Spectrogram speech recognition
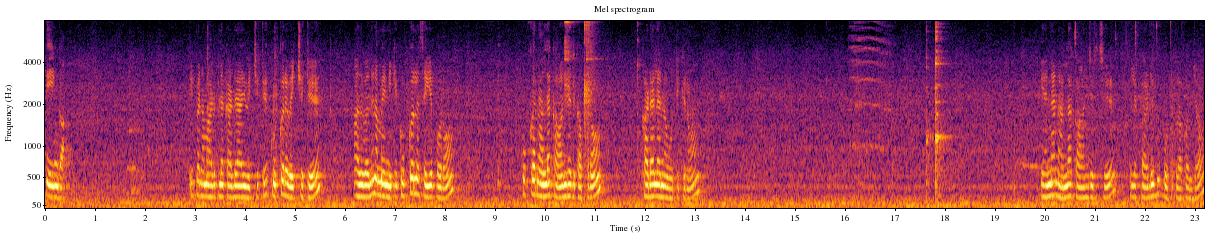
தேங்காய். இப்போ நம்ம அடுப்பில் கடாய் வச்சுட்டு குக்கரை வச்சுட்டு அது வந்து நம்ம இன்றைக்கி குக்கரில் செய்ய போகிறோம் குக்கர் நல்லா காஞ்சதுக்கப்புறம் கடலெண்ணெய் ஊற்றிக்கிறோம் எண்ணெய் நல்லா காஞ்சிருச்சு. இதில் கடுகு போட்டுக்கலாம் கொஞ்சம்.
